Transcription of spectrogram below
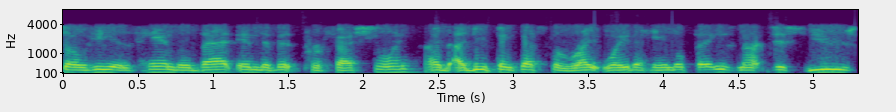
So he has handled that end of it professionally. I, I do think that's the right way to handle things, not just use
